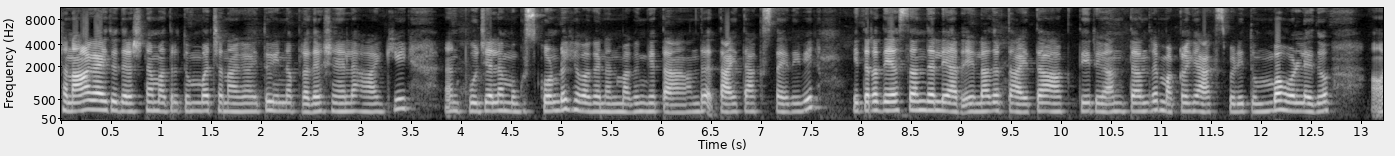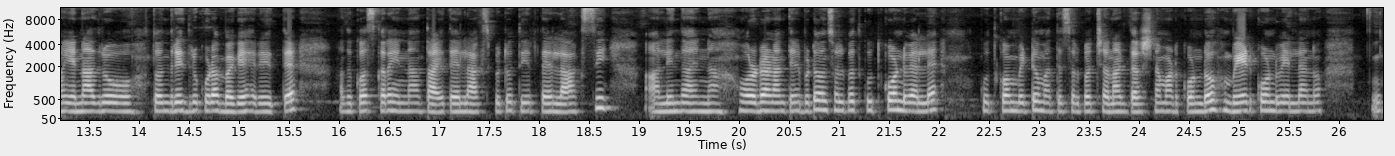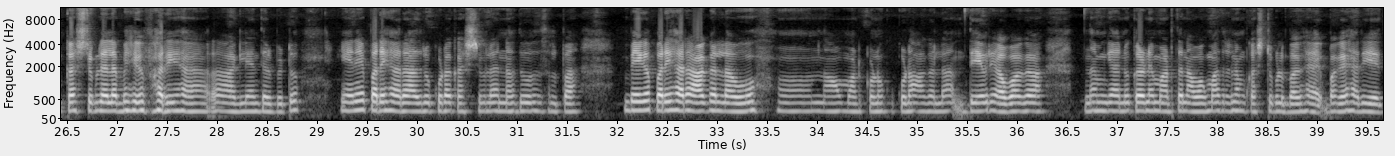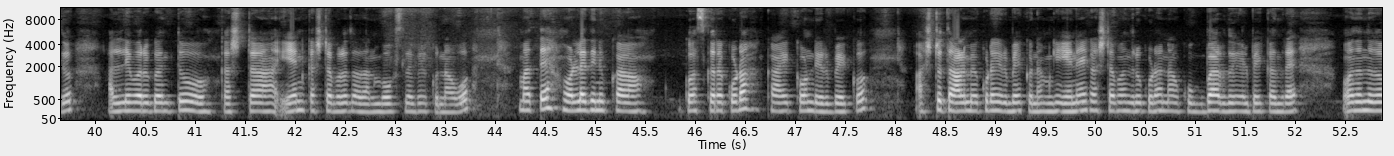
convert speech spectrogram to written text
ಚೆನ್ನಾಗಾಯಿತು. ದರ್ಶನ ಮಾತ್ರ ತುಂಬ ಚೆನ್ನಾಗಾಯಿತು. ಇನ್ನು ಪ್ರದಕ್ಷಿಣೆ ಎಲ್ಲ ಹಾಕಿ ನಾನು ಪೂಜೆ ಎಲ್ಲ ಮುಗಿಸ್ಕೊಂಡು ಇವಾಗ ನನ್ನ ಮಗನಿಗೆ ತಾ, ಅಂದರೆ ತಾಯ್ತಾ ಹಾಕ್ಸ್ತಾ ಇದ್ದೀವಿ. ಈ ಥರ ದೇವಸ್ಥಾನದಲ್ಲಿ ಯಾರು, ಎಲ್ಲಾದರೂ ತಾಯ್ತಾ ಹಾಕ್ತೀರಿ ಅಂತ ಅಂದರೆ ಮಕ್ಕಳಿಗೆ ಹಾಕ್ಸ್ಬೇಡಿ. ತುಂಬ ಒಳ್ಳೆಯದು ಏನಾದರೂ ಏನಾದರೂ ತೊಂದರೆ ಇದ್ದರೂ ಕೂಡ ಬಗೆಹರಿಯುತ್ತೆ. ಅದಕ್ಕೋಸ್ಕರ ಇನ್ನು ತಾಯ್ತ ಎಲ್ಲ ಹಾಕ್ಸ್ಬಿಟ್ಟು, ತೀರ್ಥ ಎಲ್ಲ ಹಾಕ್ಸಿ ಅಲ್ಲಿಂದ ಇನ್ನು ಹೊರಡೋಣ ಅಂತ ಹೇಳ್ಬಿಟ್ಟು ಒಂದು ಸ್ವಲ್ಪ ಹೊತ್ತು ಕೂತ್ಕೊಂಡ್ವಿ ಅಲ್ಲೇ. ಕೂತ್ಕೊಂಡ್ಬಿಟ್ಟು ಮತ್ತೆ ಸ್ವಲ್ಪ ಚೆನ್ನಾಗಿ ದರ್ಶನ ಮಾಡಿಕೊಂಡು ಬೇಡ್ಕೊಂಡ್ವಿ ಎಲ್ಲನೂ. ಕಷ್ಟಗಳೆಲ್ಲ ಬೇಗ ಪರಿಹಾರ ಆಗಲಿ ಅಂತ ಹೇಳ್ಬಿಟ್ಟು ಏನೇ ಪರಿಹಾರ ಆದರೂ ಕೂಡ ಕಷ್ಟಗಳು ಅನ್ನೋದು ಸ್ವಲ್ಪ ಬೇಗ ಪರಿಹಾರ ಆಗಲ್ಲ ಅವು. ನಾವು ಮಾಡ್ಕೊಳೋಕ್ಕೂ ಕೂಡ ಆಗಲ್ಲ. ದೇವ್ರು ಯಾವಾಗ ನಮಗೆ ಅನುಕರಣೆ ಮಾಡ್ತಾನೆ ಅವಾಗ ಮಾತ್ರ ನಮ್ಮ ಕಷ್ಟಗಳು ಬಗೆ, ಬಗೆಹರಿಯೋದು. ಅಲ್ಲಿವರೆಗಂತೂ ಕಷ್ಟ, ಏನು ಕಷ್ಟ ಬರುತ್ತೋ ಅದು ಅನುಭವಿಸ್ಲೇಬೇಕು ನಾವು. ಮತ್ತು ಒಳ್ಳೆ ದಿನಕ್ಕೆ ಗೋಸ್ಕರ ಕೂಡ ಕಾಯ್ಕೊಂಡಿರಬೇಕು. ಅಷ್ಟು ತಾಳ್ಮೆ ಕೂಡ ಇರಬೇಕು ನಮಗೆ. ಏನೇ ಕಷ್ಟ ಬಂದರೂ ಕೂಡ ನಾವು ಕುಗ್ಗಬಾರ್ದು ಹೇಳ್ಬೇಕಂದ್ರೆ ಒಂದೊಂದು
